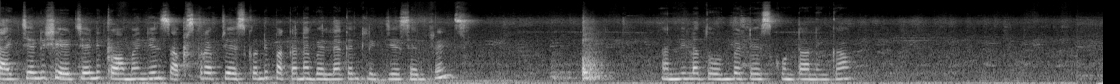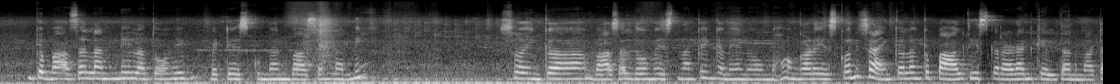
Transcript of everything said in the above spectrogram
లైక్ చేయండి షేర్ చేయండి కామెంట్ చేయండి సబ్స్క్రైబ్ చేసుకోండి. పక్కన బెల్ క్లిక్ చేసేయండి ఫ్రెండ్స్. అన్నీ ఇలా తోమి పెట్టేసుకుంటాను ఇంకా. ఇంకా బాసన్లు అన్నీ ఇలా తోమి పెట్టేసుకున్నాను బాసన్లు అన్నీ సో ఇంకా బాసలు దోమేసినాక ఇంకా నేను మొహం కూడా వేసుకొని సాయంకాలం ఇంకా పాలు తీసుకురావడానికి వెళ్తాను అనమాట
